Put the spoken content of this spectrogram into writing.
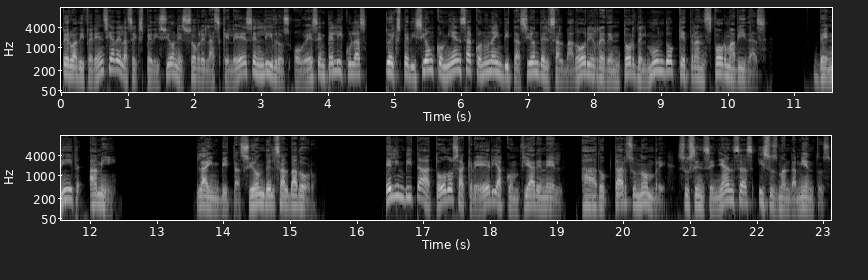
pero a diferencia de las expediciones sobre las que lees en libros o ves en películas, tu expedición comienza con una invitación del Salvador y Redentor del mundo que transforma vidas. Venid a mí. La invitación del Salvador. Él invita a todos a creer y a confiar en Él, a adoptar su nombre, sus enseñanzas y sus mandamientos,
